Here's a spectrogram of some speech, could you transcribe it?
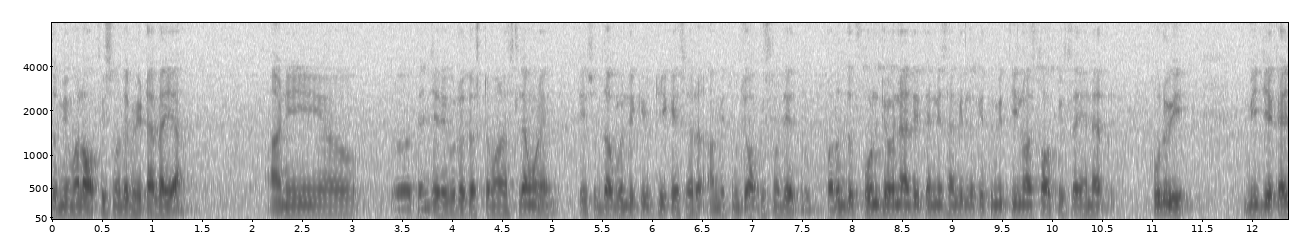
तुम्ही मला ऑफिसमध्ये भेटायला या. आणि त्यांचे रेग्युलर कस्टमर असल्यामुळे ते सुद्धा बोलले की ठीक आहे सर आम्ही तुमच्या ऑफिसमध्ये येतो. परंतु फोन ठेवण्याआधी त्यांनी सांगितलं की तुम्ही तीन वाजता ऑफिसला येण्यापूर्वी मी जे काही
